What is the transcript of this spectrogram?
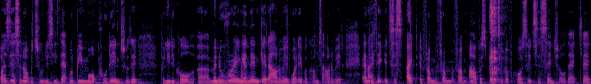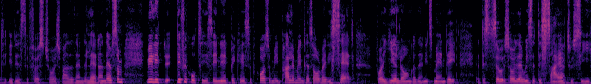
or is this an opportunity that would be more put into the political uh, maneuvering and then get out of it whatever comes out of it? And I think it's I, from from from our perspective, of course, it's essential that that it is the first choice rather than the latter. And there's some really d- difficulties in it because, of course, I mean, Parliament has already said for a year longer than its mandate. This- So, so there is a desire to see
